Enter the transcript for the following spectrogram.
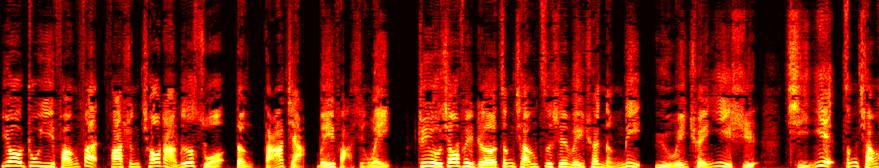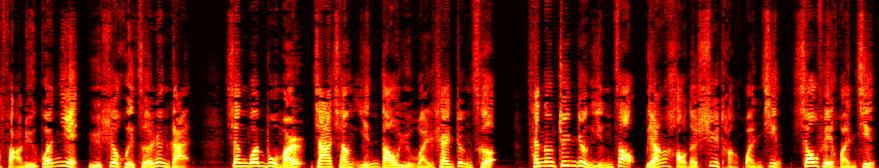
又要注意防范发生敲诈勒索等打假违法行为。只有消费者增强自身维权能力与维权意识，企业增强法律观念与社会责任感，相关部门加强引导与完善政策。才能真正营造良好的市场环境、消费环境，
